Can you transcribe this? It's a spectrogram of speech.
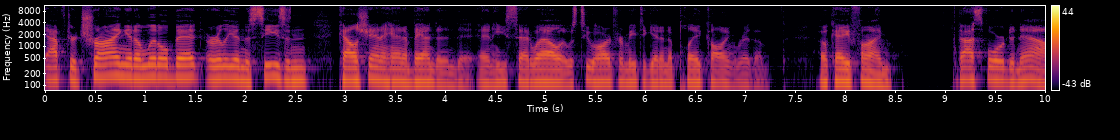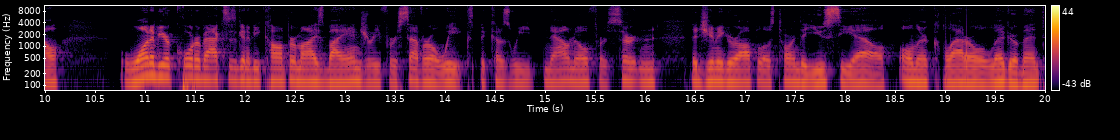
after trying it a little bit early in the season, Kyle Shanahan abandoned it. And he said, well, it was too hard for me to get in a play calling rhythm. Okay, fine. Fast forward to now, one of your quarterbacks is going to be compromised by injury for several weeks because we now know for certain that Jimmy Garoppolo has torn the UCL, ulnar collateral ligament,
